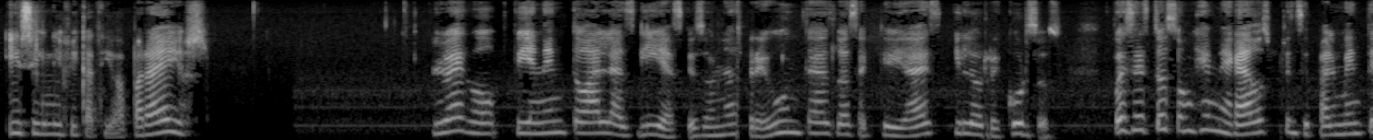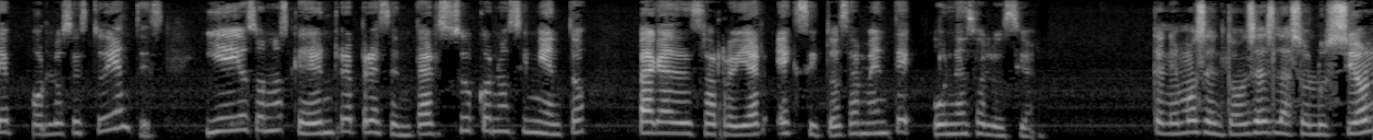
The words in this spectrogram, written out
y significativa para ellos. Luego vienen todas las guías, que son las preguntas, las actividades y los recursos, pues estos son generados principalmente por los estudiantes y ellos son los que deben representar su conocimiento para desarrollar exitosamente una solución. Tenemos entonces la solución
